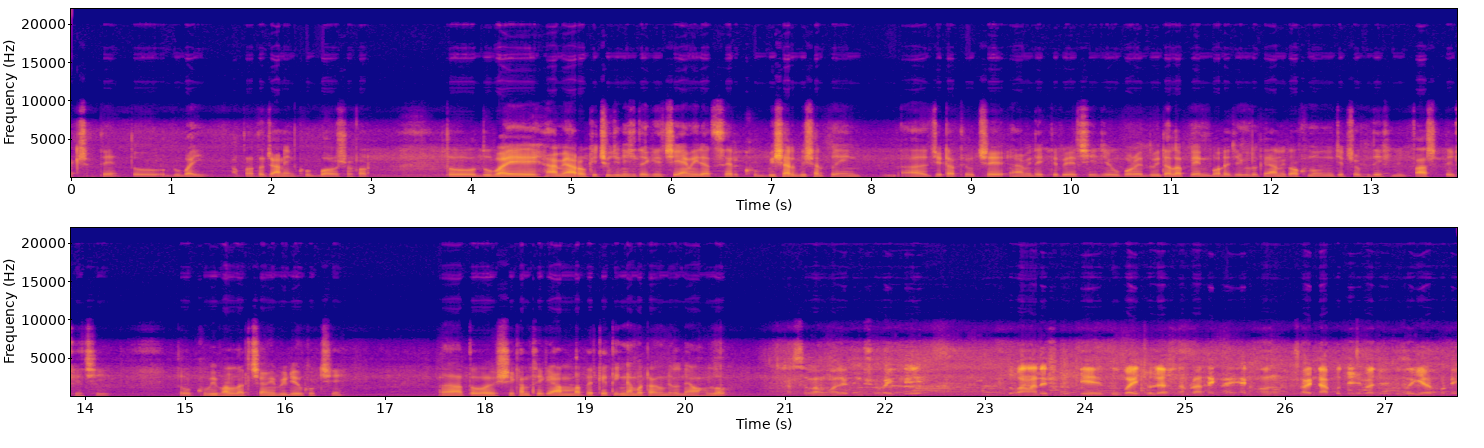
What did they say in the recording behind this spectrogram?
একসাথে। তো দুবাই আপনারা তো জানেন খুব বড় শহর। তো দুবাইয়ে আমি আরও কিছু জিনিস দেখেছি। এমিরেটসের খুব বিশাল, বিশাল প্লেন যেটাতে হচ্ছে আমি দেখতে পেয়েছি যে উপরে দুইতলা প্লেন বলে যেগুলোকে। আমি কখনো নিজের চোখে দেখিনি, ফার্স্ট দেখেছি। তো খুবই ভালো লাগছে আমি ভিডিও করছি। তো সেখান থেকে আমাদেরকে ৩ নম্বর টার্মিনাল নেওয়া হলো। আসসালামু আলাইকুম সবাইকে। তো বাংলাদেশ থেকে দুবাই চলে আসলাম রাত একটায় এখন ছয়টা পঁচিশ বাজে দুবাই এয়ারপোর্টে।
